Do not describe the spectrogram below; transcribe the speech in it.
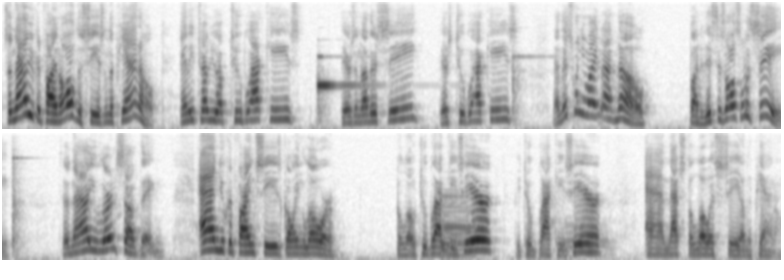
So now you can find all the C's on the piano. Anytime you have two black keys, there's another C, there's two black keys. Now this one you might not know, but this is also a C. So now you've learned something. And you can find C's going lower. Below two black keys here, be two black keys here, and that's the lowest C on the piano.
